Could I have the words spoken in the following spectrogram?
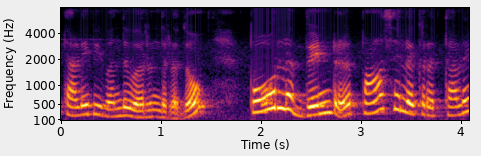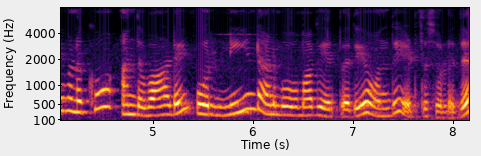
தலைவி வந்து வருந்துறதும் போரில் வென்று பாசையில் இருக்கிற தலைவனுக்கும் அந்த வாடை ஒரு நீண்ட அனுபவமாக இருப்பதையும் வந்து எடுத்து சொல்லுது.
